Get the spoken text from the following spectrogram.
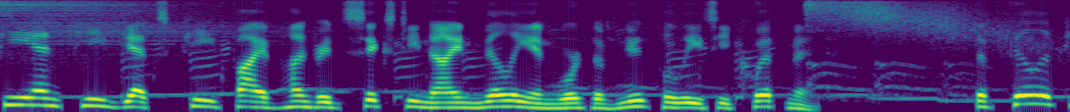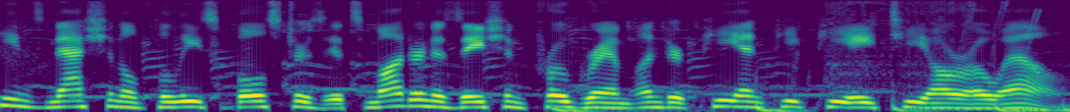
PNP gets P569 million worth of new police equipment. The Philippines National Police bolsters its modernization program under PNP PATROL.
